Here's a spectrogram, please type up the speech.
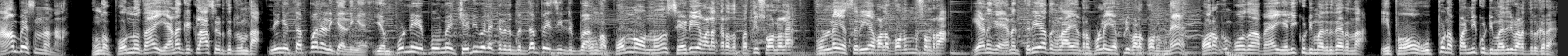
நான் பேசுனேனா? உங்க பொண்ணு தான் எனக்கு கிளாஸ் எடுத்துட்டு இருந்தா. நீங்க தப்பா நினைக்காதீங்க. என் பொண்ணு எப்பவுமே செடி வளர்க்கறத பத்தி தான் பேசிட்டு இருப்பா. உங்க பொண்ணு ஒன்றும் செடியை வளர்க்கறத பத்தி சொல்லல. புள்ளைய சரியா வளர்க்கணும்னு சொல்றான் எனக்கு எனக்கு தெரியாதுங்களா என்ற புள்ளை எப்படி வளர்க்கணும்னு? பிறக்கும் போது அவன் எலிக்குட்டி மாதிரி தான் இருந்தான் இப்போ உப்புன பன்னிக்குட்டி மாதிரி வளர்த்துருக்கிறேன்.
